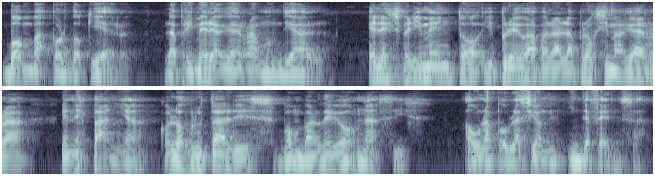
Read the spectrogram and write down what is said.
bombas por doquier, la Primera Guerra Mundial, el experimento y prueba para la próxima guerra en España con los brutales bombardeos nazis a una población indefensa.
